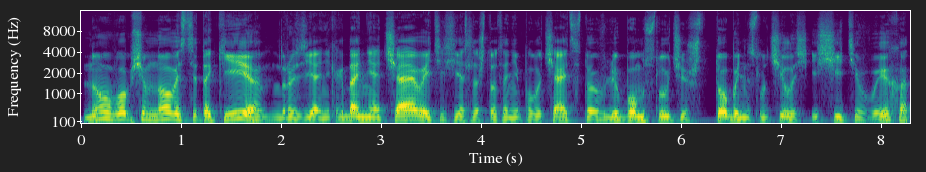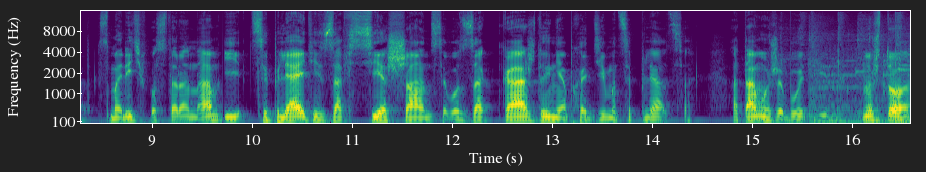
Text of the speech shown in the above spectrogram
Ну, в общем, новости такие, друзья. Никогда не отчаивайтесь, если что-то не получается, то в любом случае, что бы ни случилось, ищите выход, смотрите по сторонам и цепляйтесь за все шансы. Вот за каждый необходимо цепляться а там уже будет видно. Ну что,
